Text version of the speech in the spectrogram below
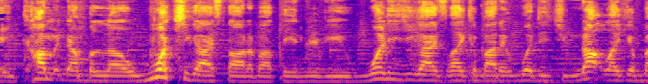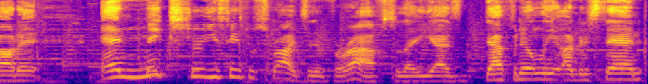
and comment down below what you guys thought about the interview. What did you guys like about it? What did you not like about it? And make sure you stay subscribed to the Veraph so that you guys definitely understand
